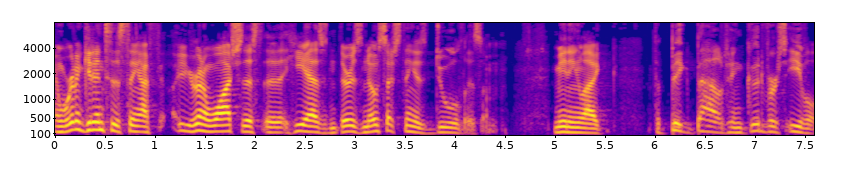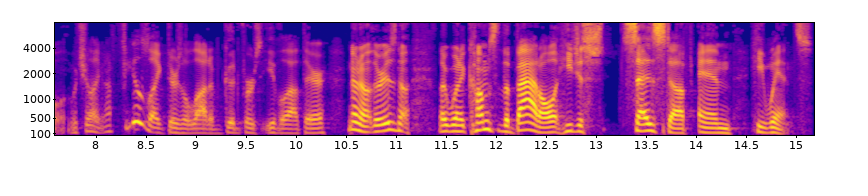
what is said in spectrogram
And we're going to get into this thing. you're going to watch this. Uh, he has, there is no such thing as dualism, meaning like the big battle between good versus evil, which you're like, it feels like there's a lot of good versus evil out there. No, no, there is no. Like when it comes to the battle, he just says stuff and he wins.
